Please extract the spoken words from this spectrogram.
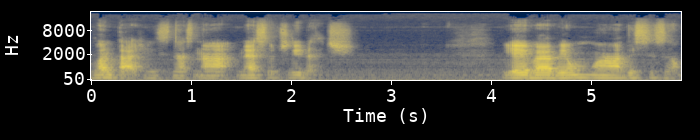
vantagens na, na, nessa utilidade. E aí vai haver uma decisão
